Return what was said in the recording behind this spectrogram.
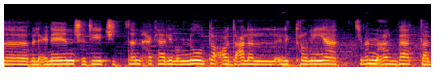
آه، بالعينين شديد جدا حكى لي ممنوع تقعد على الإلكترونيات منعا باتا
